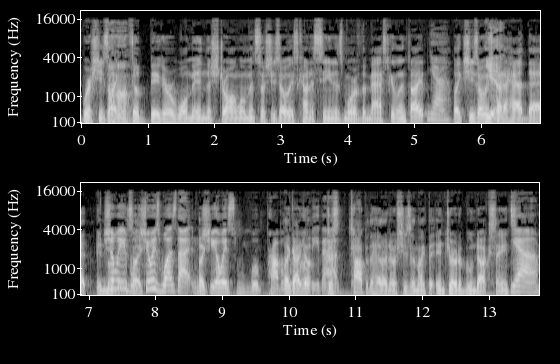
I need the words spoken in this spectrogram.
where she's like Uh-huh. the bigger woman, the strong woman. So she's always kind of seen as more of the masculine type. Yeah. like she's always Yeah. kind of had that in she always. Like, she always was that, and like- she always will probably like I will know, be that. just top of the head, I know she's in like the intro to Boondock Saints. yeah,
